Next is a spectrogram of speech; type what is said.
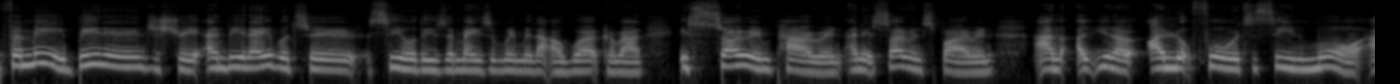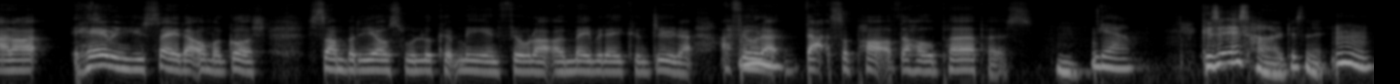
for me, being in the industry and being able to see all these amazing women that I work around is so empowering and it's so inspiring. And uh, you know, I look forward to seeing more. And I hearing you say that, oh my gosh, somebody else will look at me and feel like, oh, maybe they can do that. I feel mm. that that's a part of the whole purpose. Mm. Yeah. Because it is hard, isn't it? Mm.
